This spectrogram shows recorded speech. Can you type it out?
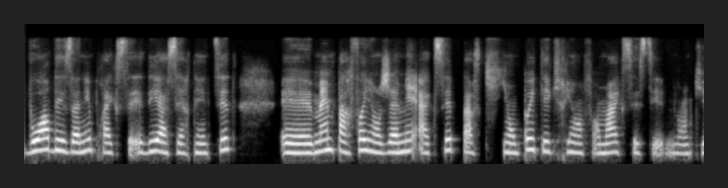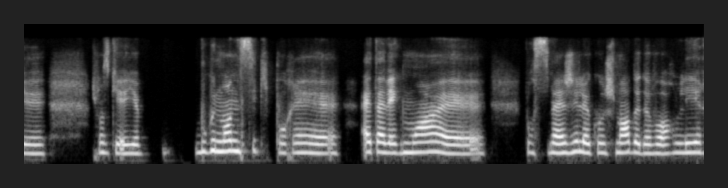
voire des années pour accéder à certains titres. même parfois, ils n'ont jamais accès parce qu'ils n'ont pas été écrits en format accessible. Donc, je pense qu'il y a beaucoup de monde ici qui pourrait être avec moi pour s'imaginer le cauchemar de devoir lire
